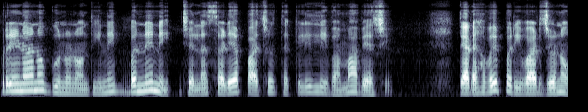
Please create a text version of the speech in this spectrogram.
પ્રેરણાનો ગુનો નોંધીને બંનેને જેલના સળિયા પાછળ ધકેલી લેવામાં આવ્યા છે. ત્યારે હવે પરિવારજનો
